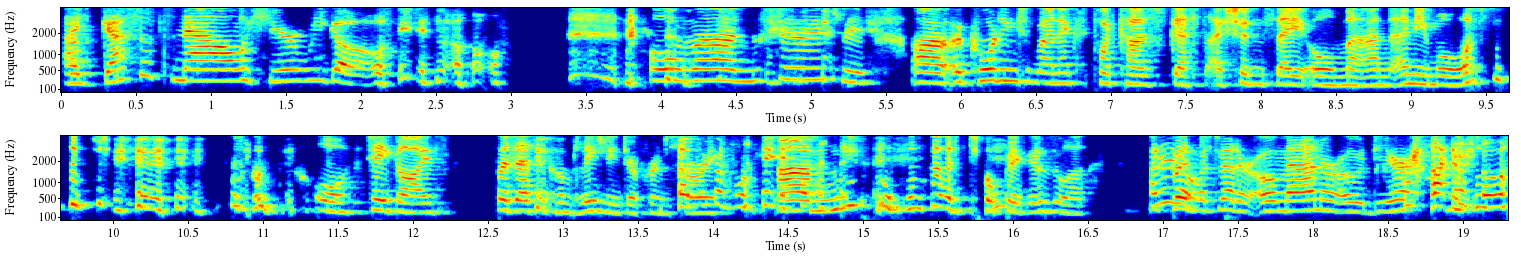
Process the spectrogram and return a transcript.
I guess it's now. Here we go. you know. Oh man, seriously. Uh, according to my next podcast guest, I shouldn't say oh man anymore. or hey guys, but that's a completely different story. Completely um, topic as well. I don't but, know what's better, oh man or oh dear. I don't know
